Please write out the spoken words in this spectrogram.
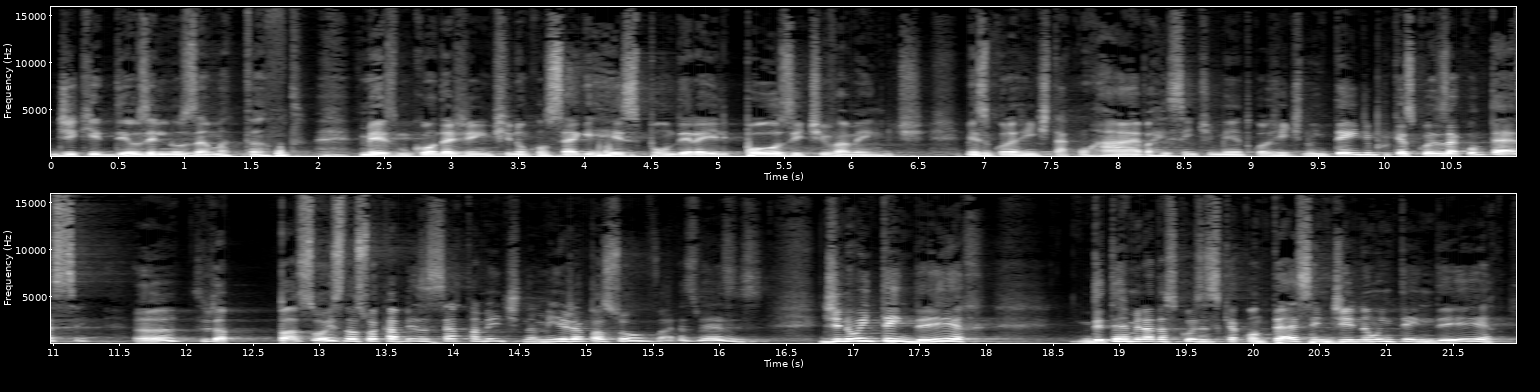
de que Deus ele nos ama tanto, mesmo quando a gente não consegue responder a Ele positivamente, mesmo quando a gente está com raiva, ressentimento, quando a gente não entende porque as coisas acontecem. Você já passou isso na sua cabeça, certamente, na minha já passou várias vezes, de não entender determinadas coisas que acontecem, de não entender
